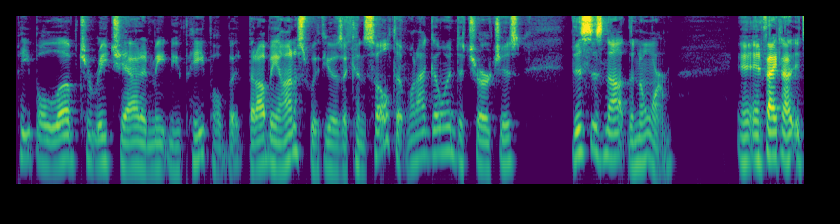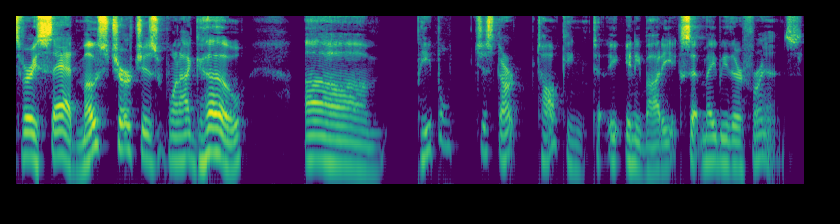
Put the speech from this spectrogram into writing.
People love to reach out and meet new people. But but I'll be honest with you, as a consultant, when I go into churches, this is not the norm. In fact, it's very sad. Most churches, when I go, um, people just aren't talking to anybody except maybe their friends.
